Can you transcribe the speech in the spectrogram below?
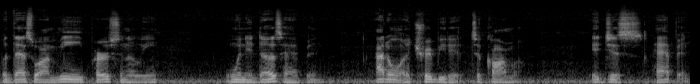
but that's why me personally, when it does happen, I don't attribute it to karma. It just happened.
